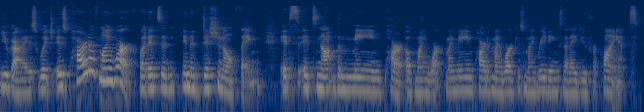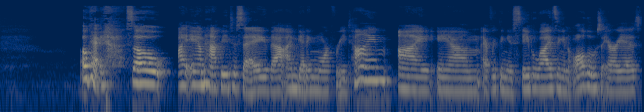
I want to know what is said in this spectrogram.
you guys, which is part of my work, but it's an, an, additional thing. It's it's not the main part of my work. My main part of my work is my readings that I do for clients. Okay, so I am happy to say that I'm getting more free time. I am, everything is stabilizing in all those areas.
